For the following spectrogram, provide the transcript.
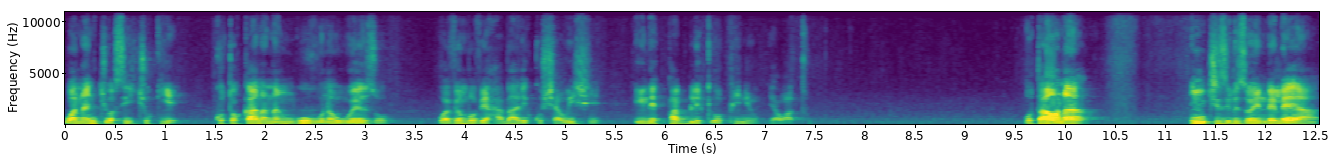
wananchi wasiichukie, kutokana na nguvu na uwezo wa vyombo vya habari kushawishi ile public opinion ya watu. Utaona nchi zilizoendelea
